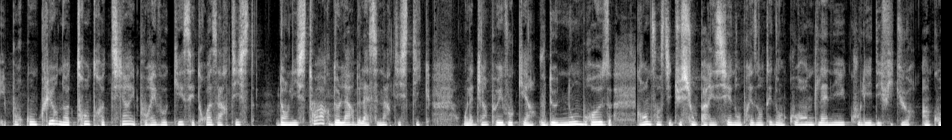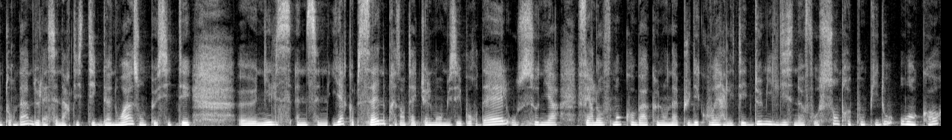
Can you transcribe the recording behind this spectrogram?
Et pour conclure notre entretien et pour évoquer ces trois artistes Dans l'histoire de l'art de la scène artistique, on l'a déjà un peu évoqué, hein, où de nombreuses grandes institutions parisiennes ont présenté dans le courant de l'année écoulée des figures incontournables de la scène artistique danoise. On peut citer euh, Niels Hansen Jacobsen, présenté actuellement au musée Bourdelle, ou Sonia Ferlov-Mankoba, que l'on a pu découvrir à l'été 2019 au Centre Pompidou, ou encore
